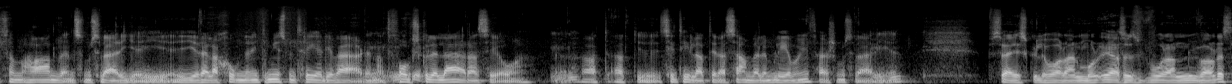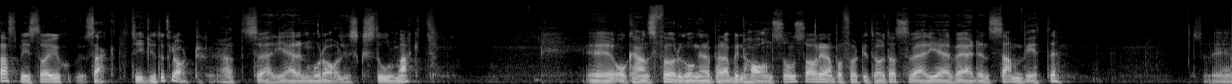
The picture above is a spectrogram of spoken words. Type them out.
som har använts som Sverige i, i relationen, inte minst med tredje världen. Att folk skulle lära sig och, att, att se till att deras samhällen blev ungefär som Sverige. Mm. Sverige skulle vara en... Alltså vår nuvarande statsminister har ju sagt tydligt och klart att Sverige är en moralisk stormakt. Eh, och hans föregångare Per Albin Hansson sa redan på 40-talet att Sverige är världens samvete. Det...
